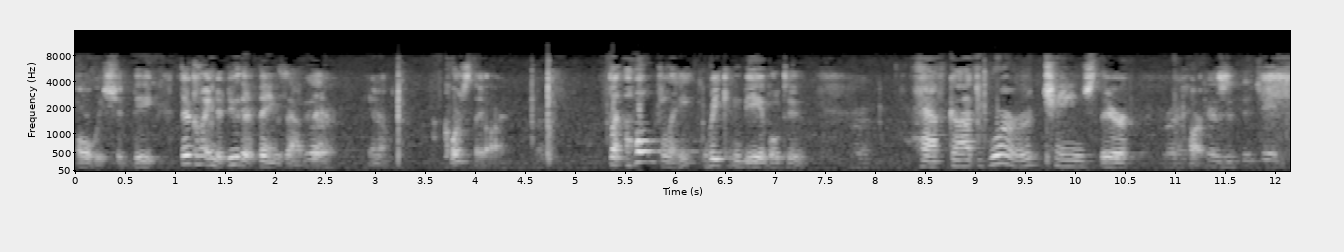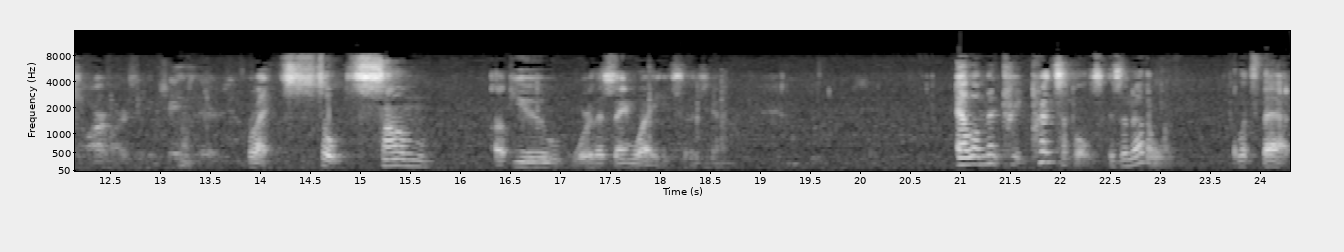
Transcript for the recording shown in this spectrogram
always should be. They're going to do their things out there, you know. Of course they are. But hopefully we can be able to have God's word change their Right. hearts. Because if it changes our hearts, it can change hmm. theirs. Right. So some of you were the same way, he says, yeah. Elementary principles is another one. What's that?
